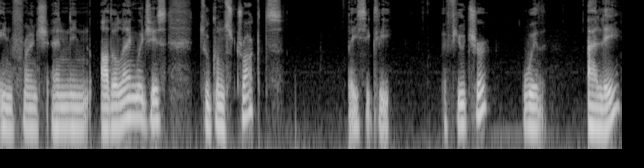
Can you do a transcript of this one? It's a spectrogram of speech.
in French and in other languages to construct basically a future with aller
